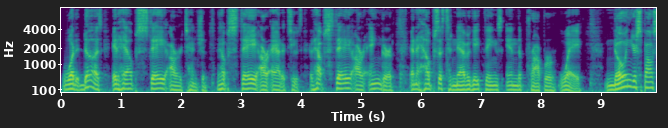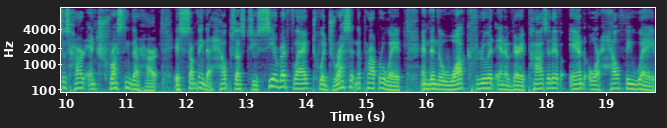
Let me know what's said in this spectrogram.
what it does, it helps stay our attention. It helps stay our attitudes. It helps stay our anger, and it helps us to navigate things in the proper way. Knowing your spouse's heart and trusting their heart is something that helps us to see a red flag, to address it in the proper way, and then to walk through it in a very positive and or healthy way,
